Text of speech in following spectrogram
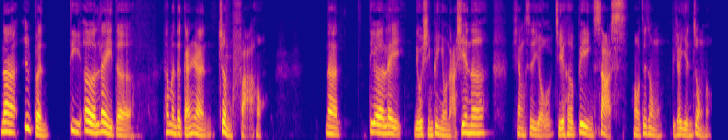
那日本第二类的他们的感染症法哦，那第二类流行病有哪些呢？像是有结核病、SARS 哦，这种比较严重哦。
